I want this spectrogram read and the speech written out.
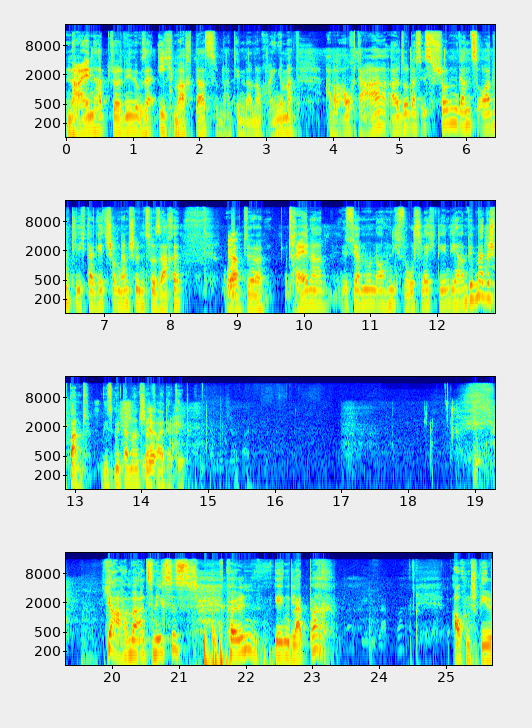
Nein, hat Jorginho gesagt, ich mach das und hat ihn dann auch reingemacht. Aber auch da, also das ist schon ganz ordentlich, da geht es schon ganz schön zur Sache. Ja. Und äh, Trainer ist ja nun auch nicht so schlecht, den die haben. Bin mal gespannt, wie es mit der Mannschaft Ja. weitergeht. Ja, haben wir als nächstes Köln gegen Gladbach. Auch ein Spiel,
